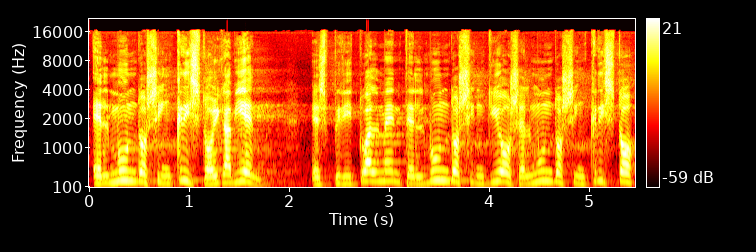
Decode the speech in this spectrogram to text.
el mundo sin Cristo, oiga bien, espiritualmente el mundo sin Dios, el mundo sin Cristo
